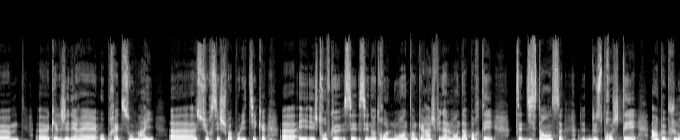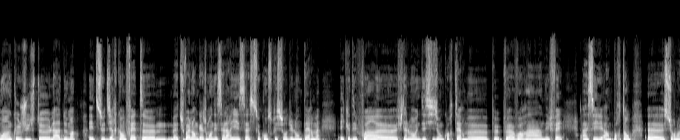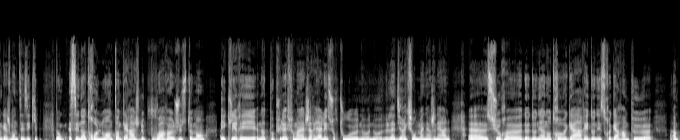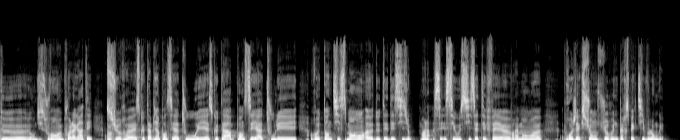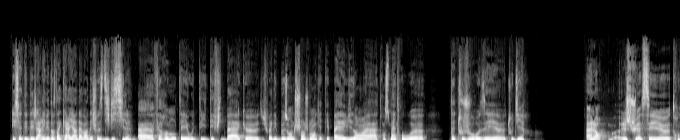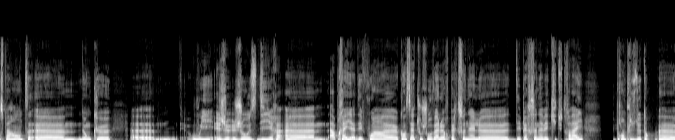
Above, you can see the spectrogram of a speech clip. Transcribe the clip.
qu'elle générait auprès de son mari sur ses choix politiques. Et, et, je trouve que c'est notre rôle nous en tant qu'RH finalement d'apporter cette distance, de, se projeter un peu plus loin que juste euh, là demain. Et de se dire qu'en fait, euh, bah, tu vois, l'engagement des salariés, ça se construit sur du long terme et que des fois, euh, finalement, une décision court terme peut, peut avoir un effet assez important euh, sur l'engagement de tes équipes. Donc c'est notre rôle nous en tant qu'RH de pouvoir euh, justement éclairer notre population managériale et surtout euh, nos, nos, la direction de manière générale euh, sur euh, donner un autre regard et donner ce regard un peu un peu, on dit souvent poil à gratter, mm. sur est-ce que tu as bien pensé à tout et est-ce que tu as pensé à tous les retentissements de tes décisions? Voilà, c'est aussi cet effet vraiment projection sur une perspective longue. Et t'est déjà arrivé dans ta carrière d'avoir des choses difficiles à faire remonter ou des, feedbacks, euh, tu vois, des besoins de changement qui n'étaient pas évidents à, transmettre ou euh, tu as toujours osé euh, tout dire? Alors, je suis assez transparente, donc oui, j'ose dire. après, il y a des fois, quand ça touche aux valeurs personnelles des personnes avec qui tu travailles, tu prends plus de temps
